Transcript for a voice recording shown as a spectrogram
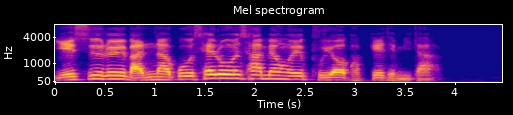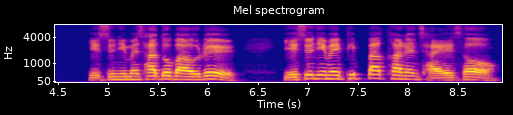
예수를 만나고 새로운 사명을 부여받게 됩니다. 예수님은 사도 바울을 예수님을 핍박하는 자에서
